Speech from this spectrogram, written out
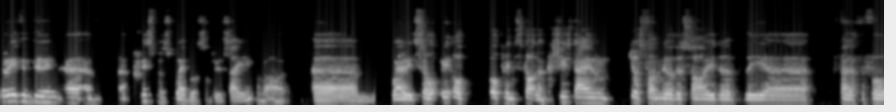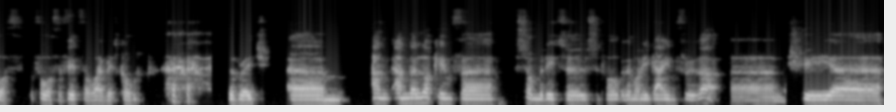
They're even doing a, a, a Christmas web or something. you're Saying Right. um, where it's all, it, up up in Scotland because she's down just on the other side of the uh, Firth the Fourth, the Fourth the Fifth, or whatever it's called, the bridge. Um, and and they're looking for somebody to support with the money gained through that. Um, she uh,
